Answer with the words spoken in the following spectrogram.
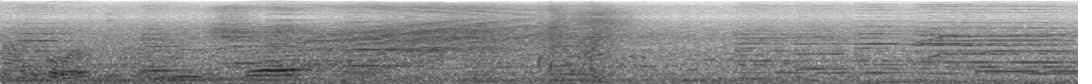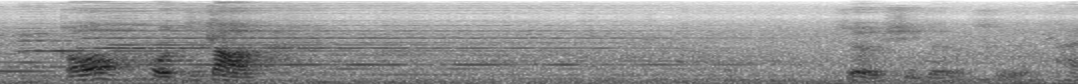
南国一些。哦，我知道了。这游戏真的是太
